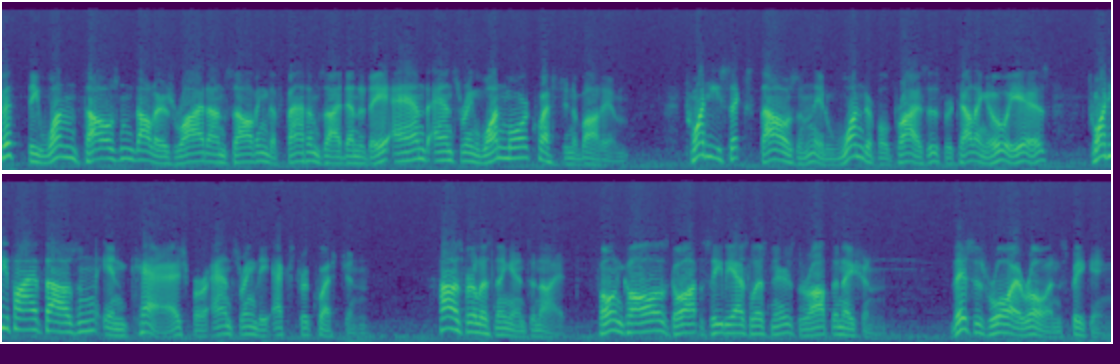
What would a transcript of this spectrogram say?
$51,000 ride on solving the Phantom's identity and answering one more question about him. 26,000 in wonderful prizes for telling who he is, 25000 in cash for answering the extra question. How's for listening in tonight? Phone calls go out to CBS listeners throughout the nation. This is Roy Rowan speaking.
